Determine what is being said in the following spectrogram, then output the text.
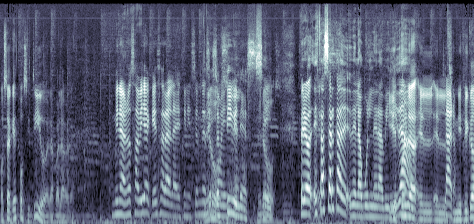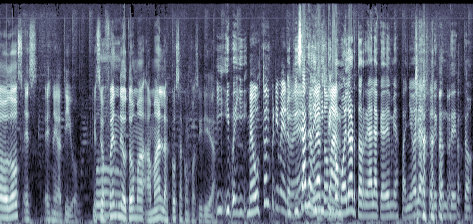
O sea que es positivo la palabra. Mira, no sabía que esa era la definición de susceptibles. Vos. Pero está cerca de, de la Y vulnerabilidad. después la- el, el Claro. significado 2 es, es negativo. Que se ofende o toma a mal las cosas con facilidad. Y, y- y- Me gustó el primero. y ¿eh? quizás lo dijiste como el orto Real Academia Española, yo le contesto.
